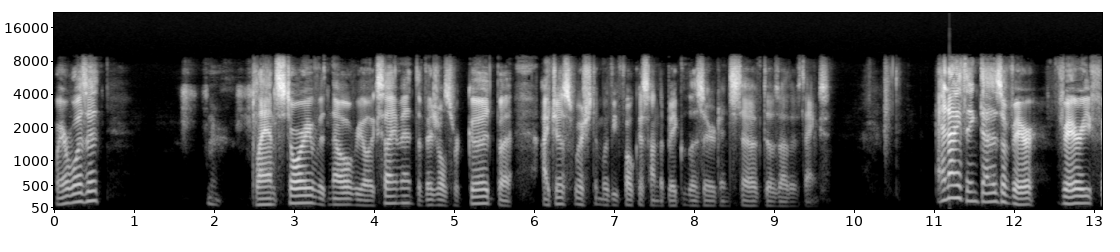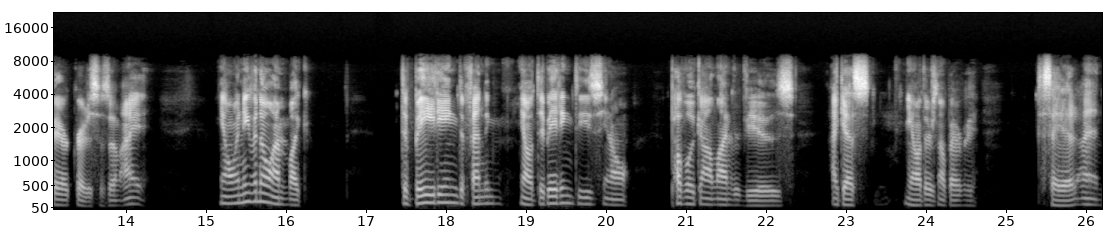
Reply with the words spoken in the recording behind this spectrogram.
Where was it? Bland story with no real excitement. The visuals were good, but I just wish the movie focused on the big lizard instead of those other things. And I think that is a very, very fair criticism. I, you know, and even though I'm like debating, defending, you know, debating these, you know, public online reviews, I guess, you know, there's no better way to say it, and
